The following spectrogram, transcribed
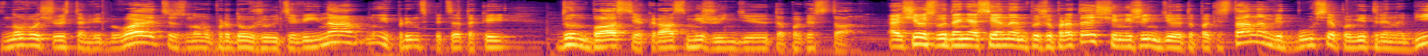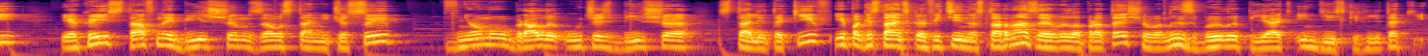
знову щось там відбувається, знову продовжується війна. Ну і в принципі це такий Донбас якраз між Індією та Пакистаном. А ще ось видання CNN пише про те, що між Індією та Пакистаном відбувся повітряний бій, який став найбільшим за останні часи. В ньому брали участь більше 100 літаків, і пакистанська офіційна сторона заявила про те, що вони збили 5 індійських літаків.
